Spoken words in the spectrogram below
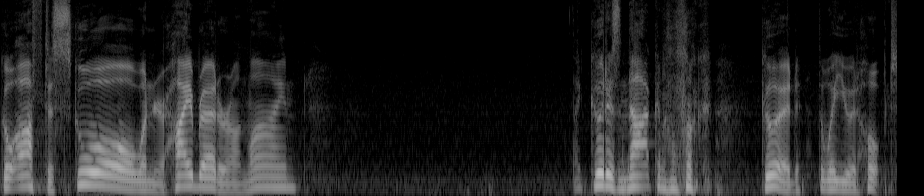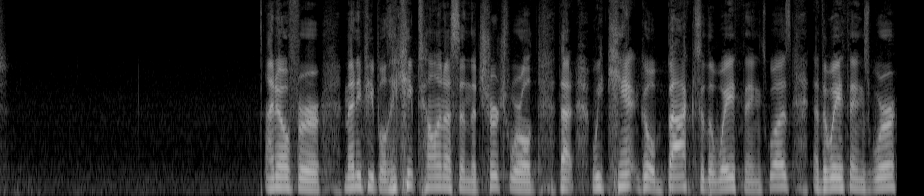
go off to school when you're hybrid or online? That good is not going to look good the way you had hoped. I know for many people, they keep telling us in the church world that we can't go back to the way things was, uh, the way things were,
